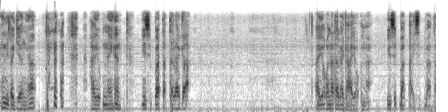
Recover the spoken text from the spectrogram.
Nilagyan nga. Hayop na yan. Isip bata talaga. Ayoko na talaga, ayoko na. Isip bata, isip bata.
